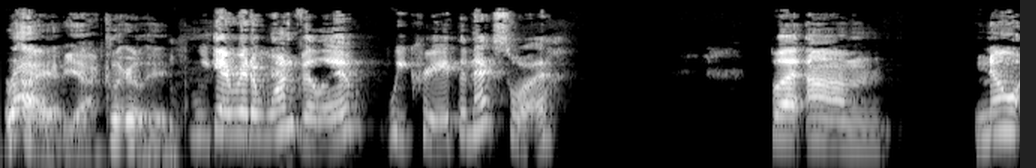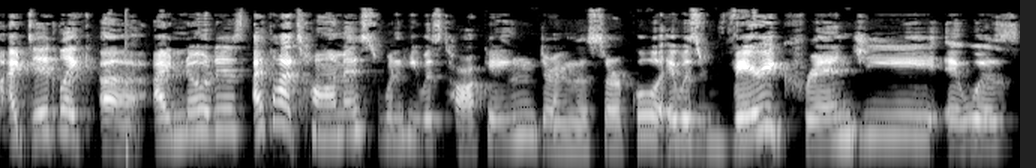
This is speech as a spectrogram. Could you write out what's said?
Right. Yeah. Clearly, we get rid of one villain, we create the next one. But um, no, I did like uh I noticed I thought Thomas when he was talking during the circle, it was very cringy. It was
